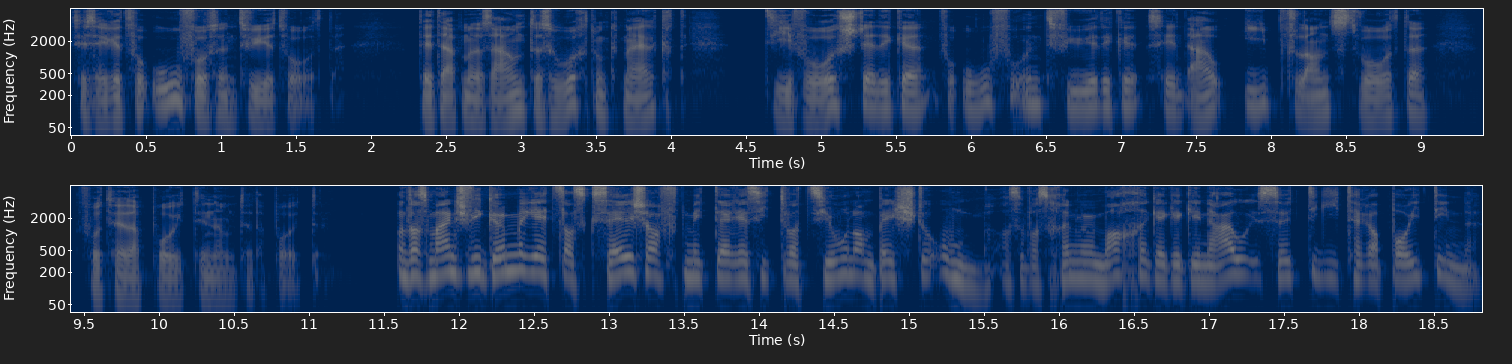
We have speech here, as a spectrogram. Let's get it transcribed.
sie seien von UFOs entführt worden. Dort hat man das auch untersucht und gemerkt, die Vorstellungen von UFO-Entführungen sind auch eingepflanzt worden von Therapeutinnen und Therapeuten. Und was meinst du, wie gehen wir jetzt als Gesellschaft mit dieser Situation am besten um? Also was können wir machen gegen genau solche Therapeutinnen?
